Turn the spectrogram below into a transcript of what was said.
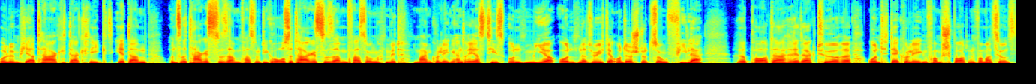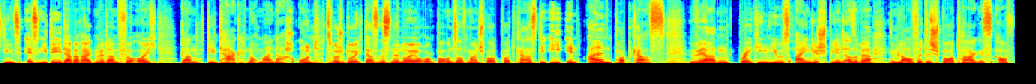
Olympiatag. Da kriegt ihr dann unsere Tageszusammenfassung, die große Tageszusammenfassung mit meinem Kollegen Andreas Thies und mir und natürlich der Unterstützung vieler Reporter, Redakteure und der Kollegen vom Sportinformationsdienst SID. Da bereiten wir dann für euch dann den Tag nochmal nach. Und zwischendurch, das ist eine Neuerung bei uns auf meinsportpodcast.de. In allen Podcasts werden Breaking News eingespielt. Also wer im Laufe des Sporttages auf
